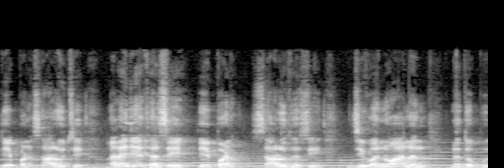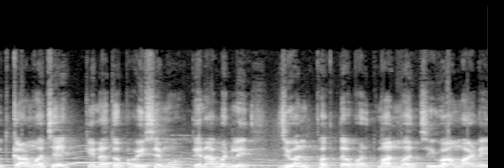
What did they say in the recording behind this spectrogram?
તે પણ સારું છે અને જે થશે તે પણ સારું થશે. જીવનનો આનંદ ન તો ભૂતકાળમાં છે કે ન તો ભવિષ્યમાં. તેના બદલે જીવન ફક્ત વર્તમાનમાં જીવવા માટે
